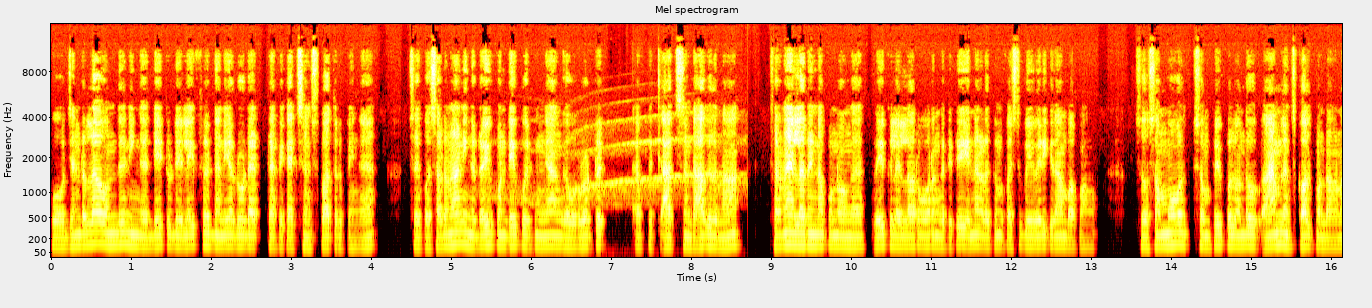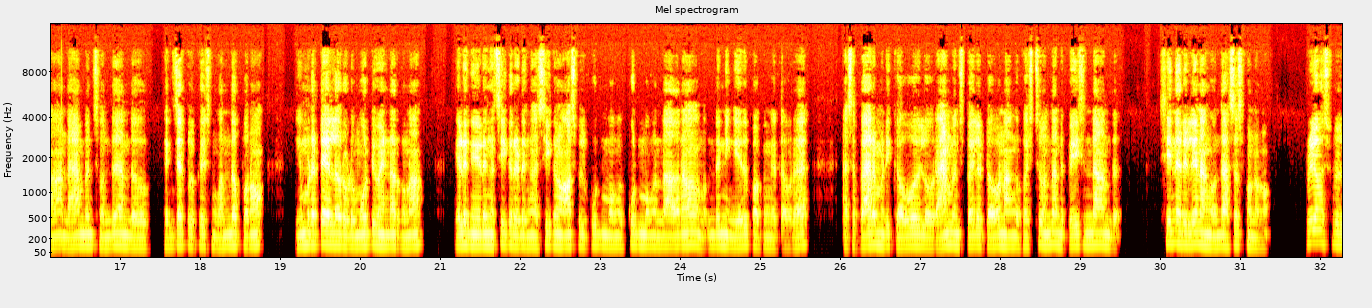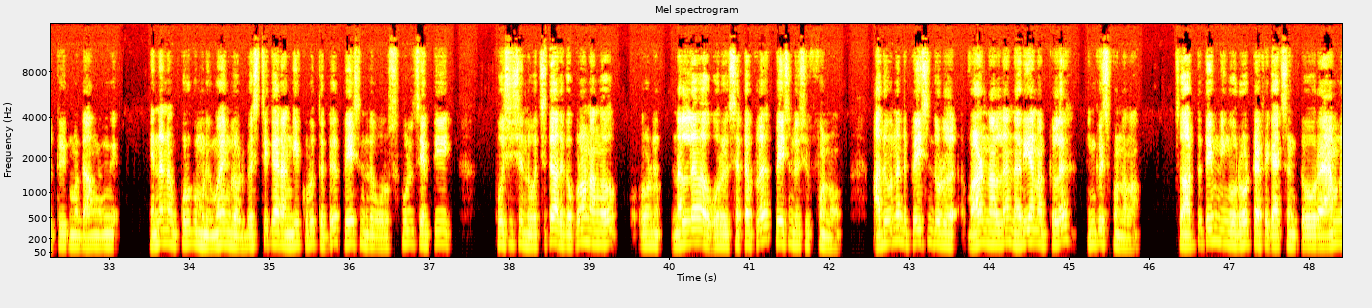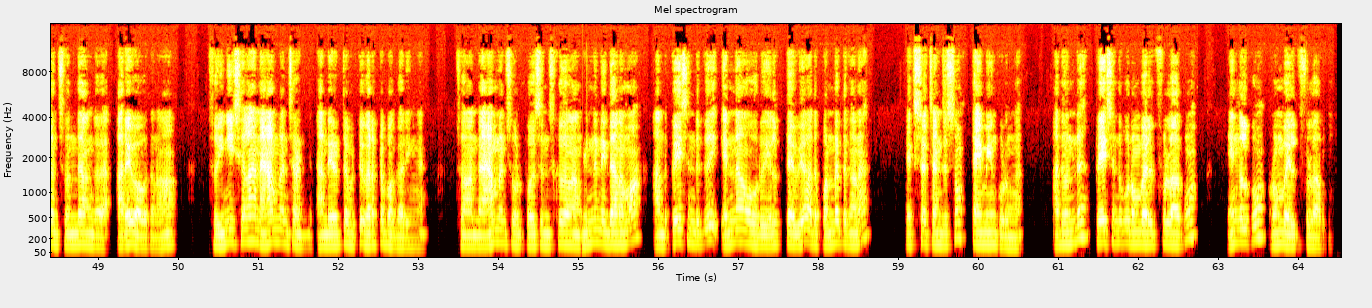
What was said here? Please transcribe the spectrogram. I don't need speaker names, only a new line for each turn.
இப்போ ஜென்ரலா வந்து நீங்க டே டு டே லைஃப்ல நிறைய ரோட் டிராஃபிக் ஆக்சிடென்ட்ஸ் பார்த்துருப்பீங்க. ஸோ இப்போ சடனா நீங்க டிரைவ் பண்ணிட்டே போயிருக்கீங்க. அங்க ஒரு ரோட் டிராஃபிக் ஆக்சிடென்ட் ஆகுதுன்னா, சடனா எல்லாரும் என்ன பண்ணுவாங்க? வெஹிக்கிள் எல்லாரும் ஓரம் கட்டிட்டு என்ன நடக்குதுன்னு ஃபர்ஸ்ட் போய் வேடிக்கை தான் பார்ப்பாங்க. ஸோ சம் சம் பீப்புள் வந்து ஒரு ஆம்புலன்ஸ் கால் பண்ணுறாங்கன்னா அந்த ஆம்புலன்ஸ் வந்து அந்த எக்ஸாக்ட் லொக்கேஷன் வந்தப்புறம் இமிடியேட்டா எல்லாரோட மோட்டிவ் என்ன இருக்குன்னா, எடுங்க, எடுங்க, சீக்கிரம் எடுங்க, சீக்கிரம் ஹாஸ்பிட்டல் கூட்டின்னு போங்க, கூட்டின்னு போங்கன்னு அதெல்லாம் வந்து நீங்கள் எதிர்பார்ப்பீங்க தவிர, ஆஸ் அ பேராமெடிக்காவோ இல்லை ஒரு ஆம்புலன்ஸ் பைலட்டாவோ நாங்கள் ஃபர்ஸ்ட் வந்து அந்த பேஷண்ட் தான் அந்த சீனரிலே நாங்கள் வந்து அசஸ் பண்ணணும். ப்ரீ ஹாஸ்பிட்டல் ட்ரீட்மெண்ட் அங்கங்கே என்னென்ன கொடுக்க முடியுமோ எங்களோட பெஸ்ட் கேர் அங்கேயே கொடுத்துட்டு பேஷண்ட்டை ஒரு ஃபுல் சேஃப்டி பொசிஷனில் வச்சுட்டு, அதுக்கப்புறம் நாங்கள் ஒரு நல்ல ஒரு செட்டப்பில் பேஷண்ட்டை ஷிஃப்ட் பண்ணுவோம். அது வந்து அந்த பேஷண்ட்டோட வாழ்நாளில் நிறையா நாட்களை இன்க்ரீஸ் பண்ணலாம். ஸோ அடுத்த டைம் நீங்கள் ஒரு ரோட் டிராஃபிக் ஆக்சிடென்ட் ஒரு ஆம்புலன்ஸ் வந்து அங்கே அரைவ் ஆகுதுன்னா, ஸோ இனிஷியலாக அந்த ஆம்புலன்ஸ் அந்த இடத்த விட்டு விரட்ட பார்க்காதீங்க. ஸோ அந்த ஆம்புலன்ஸோட பர்சன்ஸ்க்கு என்ன நிதானமாக அந்த பேஷண்ட்டுக்கு என்ன ஒரு ஹெல்ப் தேவையோ அதை பண்ணுறதுக்கான எக்ஸ்ட்ரா சார்ஜஸும், டைமையும் கொடுங்க அது வந்து பேஷண்ட்டுக்கும் ரொம்ப ஹெல்ப்ஃபுல்லாக இருக்கும். எங்களுக்கும் ரொம்ப ஹெல்ப்ஃபுல்லாக இருக்கும்.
